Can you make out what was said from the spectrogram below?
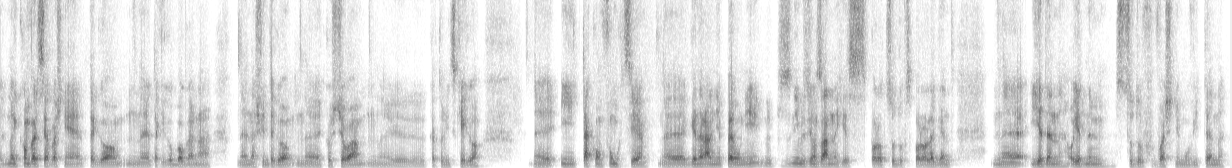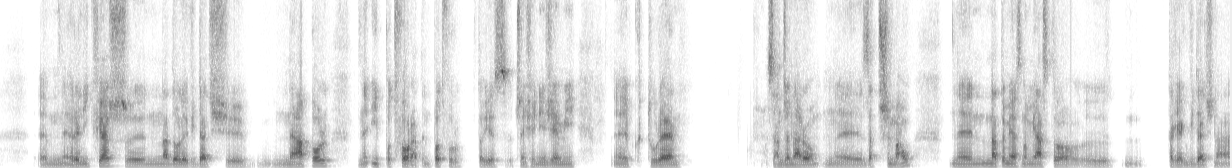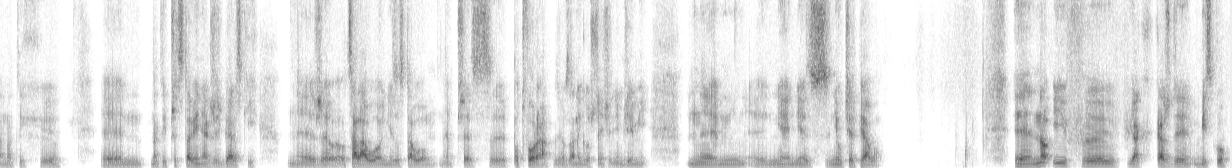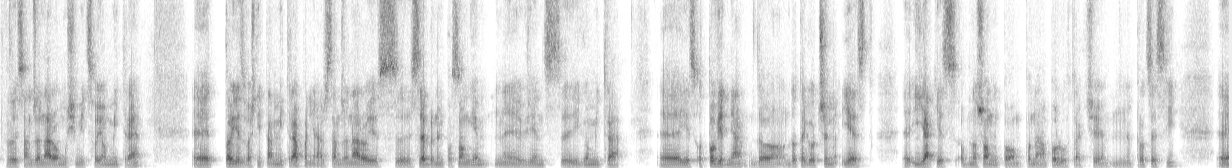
no i konwersja właśnie tego takiego Boga na, na świętego Kościoła katolickiego i taką funkcję generalnie pełni. Z nim związanych jest sporo cudów, sporo legend. Jeden, o jednym z cudów właśnie mówi ten relikwiarz. Na dole widać Neapol, i potwora. Ten potwór to jest trzęsienie ziemi, e, które San Gennaro e, zatrzymał. E, natomiast no, miasto, tak jak widać na, na, tych, na tych przedstawieniach rzeźbiarskich, że ocalało i nie zostało przez potwora związanego z trzęsieniem ziemi, nie, nie, nie ucierpiało. E, no i w, jak każdy biskup San Gennaro musi mieć swoją mitrę. E, to jest właśnie ta mitra, ponieważ San Gennaro jest srebrnym posągiem, e, więc jego mitra jest odpowiednia do, do tego, czym jest i jak jest obnoszony po, po Neapolu w trakcie procesji.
